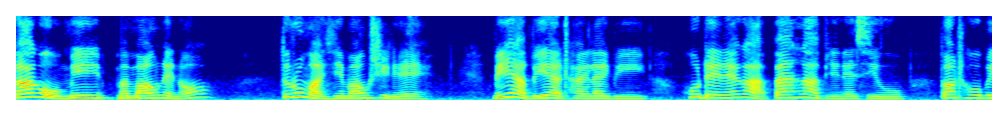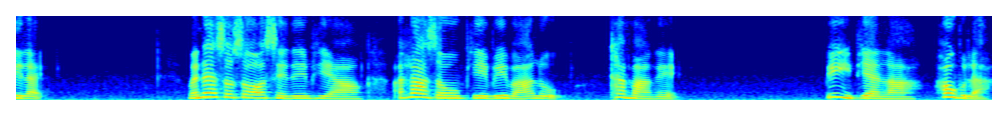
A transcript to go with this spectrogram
ကားကိုမင်းမမောင်းနဲ့နော်သူတို့မှရင်မောင်းရှိတယ်မင်းကဘေးကထိုင်လိုက်ပြီးဟိုတယ်ထဲကပန်းလှပြင်းတဲ့စီကိုတွားထိုးပေးလိုက်မနဲ့စောစောအစင်သင်းဖြစ်အောင်အလှဆုံးပြင်ပေးပါလို့ထပ်မှာခဲ့ပြီးပြန်လာဟုတ်ပလား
